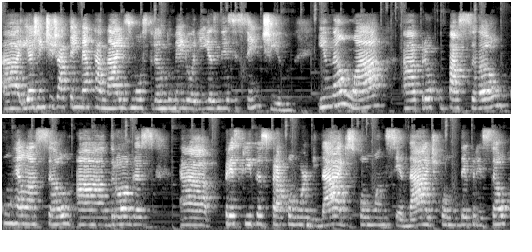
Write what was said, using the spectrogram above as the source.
ah, e a gente já tem meta-análise mostrando melhorias nesse sentido. E não há a preocupação com relação a drogas ah, prescritas para comorbidades, como ansiedade, como depressão,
